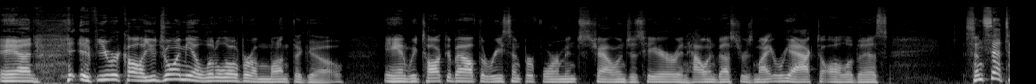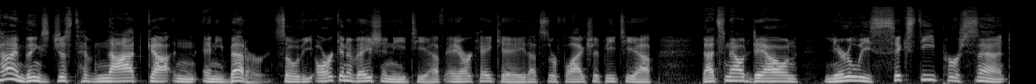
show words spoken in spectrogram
And if you recall, you joined me a little over a month ago, and we talked about the recent performance challenges here and how investors might react to all of this since that time, things just have not gotten any better. So the ARK Innovation ETF, ARKK, that's their flagship ETF, that's now down nearly 60%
